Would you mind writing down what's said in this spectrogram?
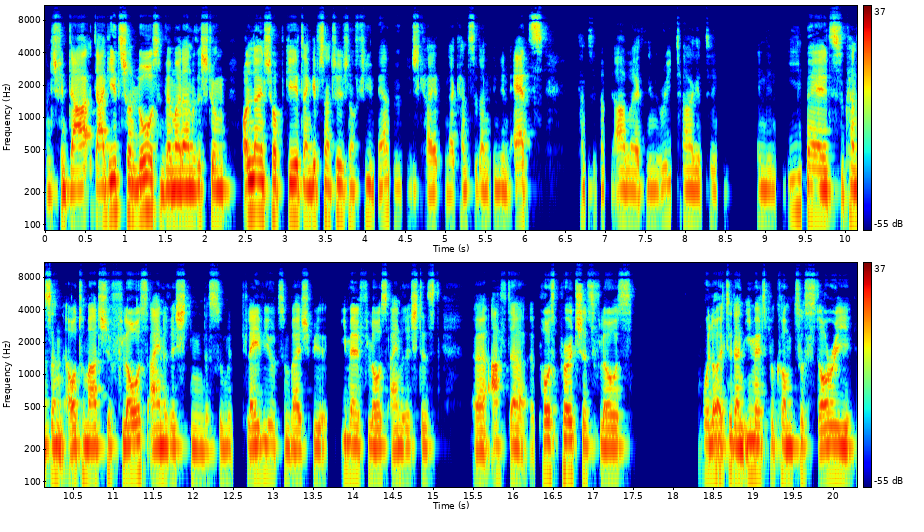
und ich finde, da, da geht's schon los. Und wenn man dann Richtung Online-Shop geht, dann gibt's natürlich noch viel mehr Möglichkeiten. Da kannst du dann in den Ads, kannst du damit arbeiten, im Retargeting, in den E-Mails. Du kannst dann automatische Flows einrichten, dass du mit Klaviyo zum Beispiel E-Mail-Flows einrichtest, äh, After äh, Post-Purchase-Flows, wo Leute dann E-Mails bekommen zur Story.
